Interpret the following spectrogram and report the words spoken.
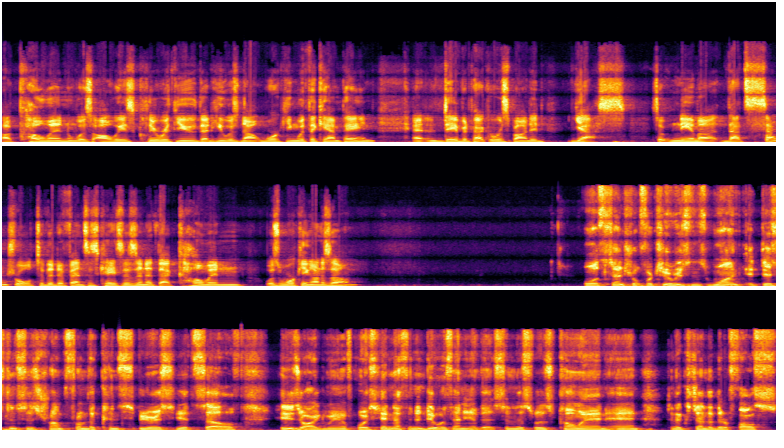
uh, Cohen was always clear with you that he was not working with the campaign. And David Pecker responded, yes. So, Neama, that's central to the defense's case, isn't it, that Cohen was working on his own? Well, it's central for two reasons. One, it distances Trump from the conspiracy itself. His arguing, of course, he had nothing to do with any of this. And this was Cohen. And to the extent that they're false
